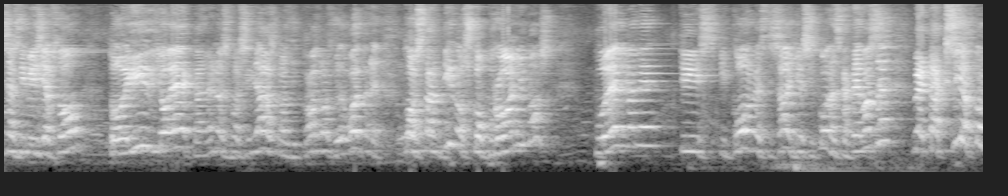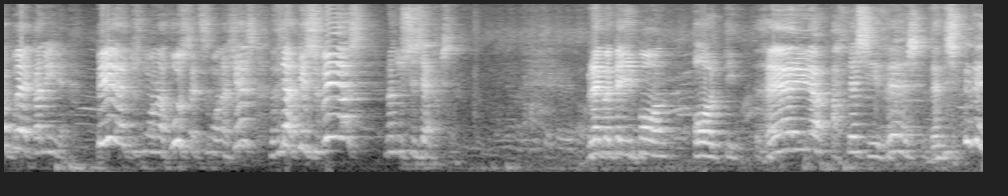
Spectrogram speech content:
σας θυμίζει αυτό, το ίδιο έκανε ένας βασιλιάς μας δικός μας που λεγόταν Κωνσταντίνος Κοπρόνιμος που έκανε τις εικόνες, τις Άγιες εικόνες κατέβασε, μεταξύ αυτών που έκανε είναι πήρε τους μοναχούς και τις μοναχές δια της βίας να τους συζεύξει. Βλέπετε λοιπόν ότι δεν είναι αυτές οι ιδέες, δεν τις πήρε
